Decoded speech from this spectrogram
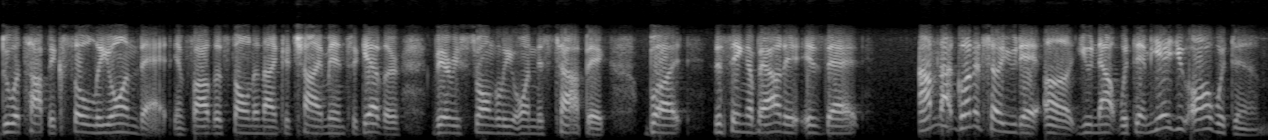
do a topic solely on that and Father Stone and I could chime in together very strongly on this topic. But the thing about it is that I'm not going to tell you that uh you're not with them. Yeah, you are with them.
